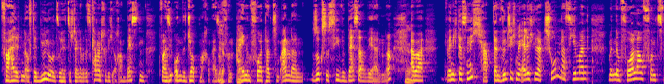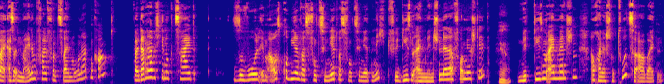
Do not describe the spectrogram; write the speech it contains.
Verhalten auf der Bühne und so herzustellen. Aber das kann man natürlich auch am besten quasi on the job machen. Also Ja, von ja. einem Vortrag zum anderen sukzessive besser werden. Ne? Aber wenn ich das nicht habe, dann wünsche ich mir ehrlich gesagt schon, dass jemand mit einem Vorlauf von zwei, also in meinem Fall von zwei Monaten kommt, weil dann habe ich genug Zeit, sowohl im Ausprobieren, was funktioniert, was funktioniert nicht, für diesen einen Menschen, der da vor mir steht, Ja, mit diesem einen Menschen, auch an der Struktur zu arbeiten.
